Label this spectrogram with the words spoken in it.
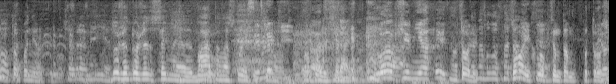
Ну то понятно. Дуже дуже сильно багато настойки. В общем, я... Толік, давай хлопцям там потрошки.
